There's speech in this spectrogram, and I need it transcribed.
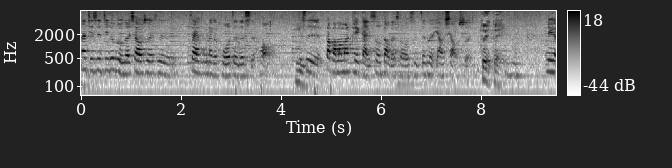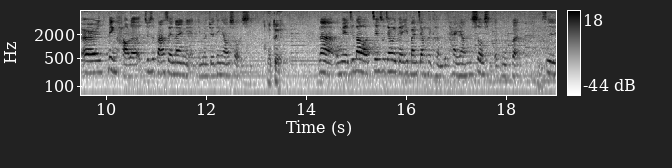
那其实基督徒的孝顺是在乎那个活着的时候，就是爸爸妈妈可以感受到的时候，是真的要孝顺。对对。嗯女儿病好了，就是八岁那一年，你们决定要受洗。也对。那我们也知道，耶稣教会跟一般教会可能不太一样，是受洗的部分是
